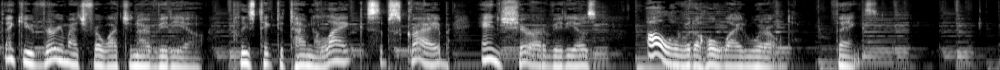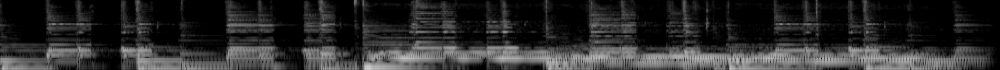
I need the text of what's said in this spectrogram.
Thank you very much for watching our video. Please take the time to like, subscribe, and share our videos all over the whole wide world. Thanks.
